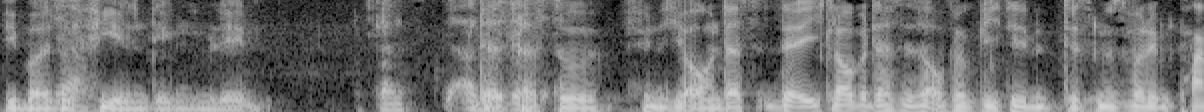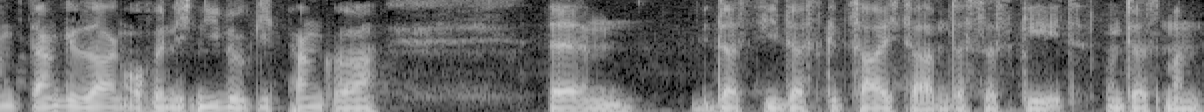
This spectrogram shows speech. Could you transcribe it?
Wie bei so Ja. vielen Dingen im Leben. Ganz, also Das hast du, finde ich auch. Und das, ich glaube, das ist auch wirklich dem, das müssen wir dem Punk Danke sagen, auch wenn ich nie wirklich Punk war, ähm, dass die das gezeigt haben, dass das geht. Und dass man,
